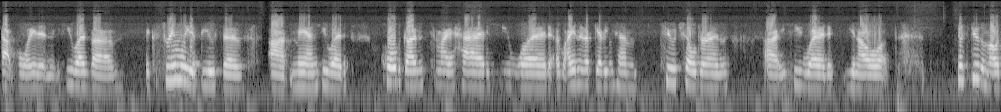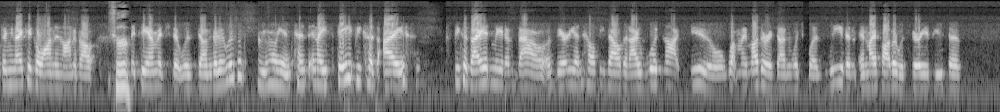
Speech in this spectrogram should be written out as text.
that void. And he was a extremely abusive uh, man. He would hold guns to my head. He would. I ended up giving him two children. Uh, he would, you know, just do the most. I mean, I could go on and on about Sure. the damage that was done, but it was extremely intense. And I stayed because I because I had made a vow, a very unhealthy vow, that I would not do what my mother had done, which was leave. And, and my father was very abusive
